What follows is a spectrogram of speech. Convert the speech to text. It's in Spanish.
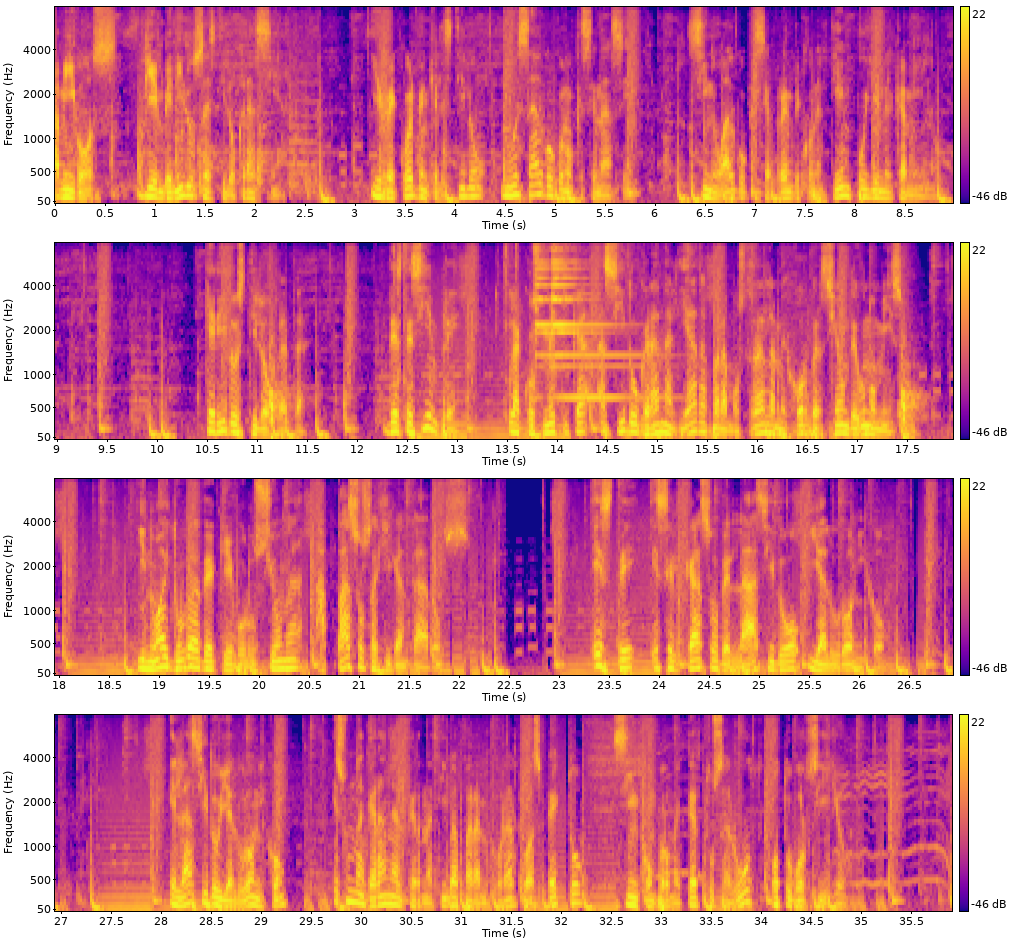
Amigos, bienvenidos a Estilocracia. Y recuerden que el estilo no es algo con lo que se nace, sino algo que se aprende con el tiempo y en el camino. Querido estilócrata, desde siempre, la cosmética ha sido gran aliada para mostrar la mejor versión de uno mismo. Y no hay duda de que evoluciona a pasos agigantados. Este es el caso del ácido hialurónico. El ácido hialurónico es una gran alternativa para mejorar tu aspecto sin comprometer tu salud o tu bolsillo.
